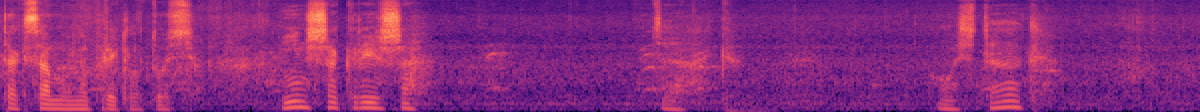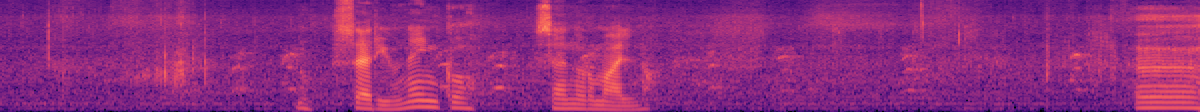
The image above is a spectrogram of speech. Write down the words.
Так само, наприклад, ось інша криша. Так. Ось так. Ну, все рівненько, все нормально. Е,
